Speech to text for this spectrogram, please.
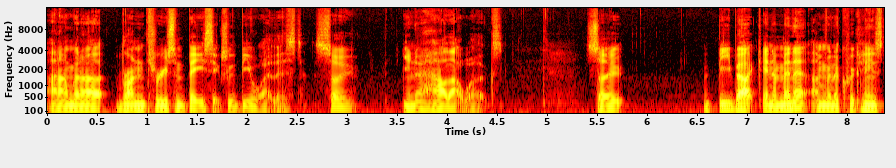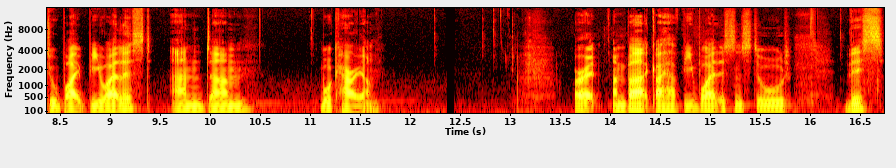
and I'm going to run through some basics with B whitelist so you know how that works. So be back in a minute. I'm going to quickly install by B whitelist and um, we'll carry on. Alright, I'm back. I have B whitelist installed. This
